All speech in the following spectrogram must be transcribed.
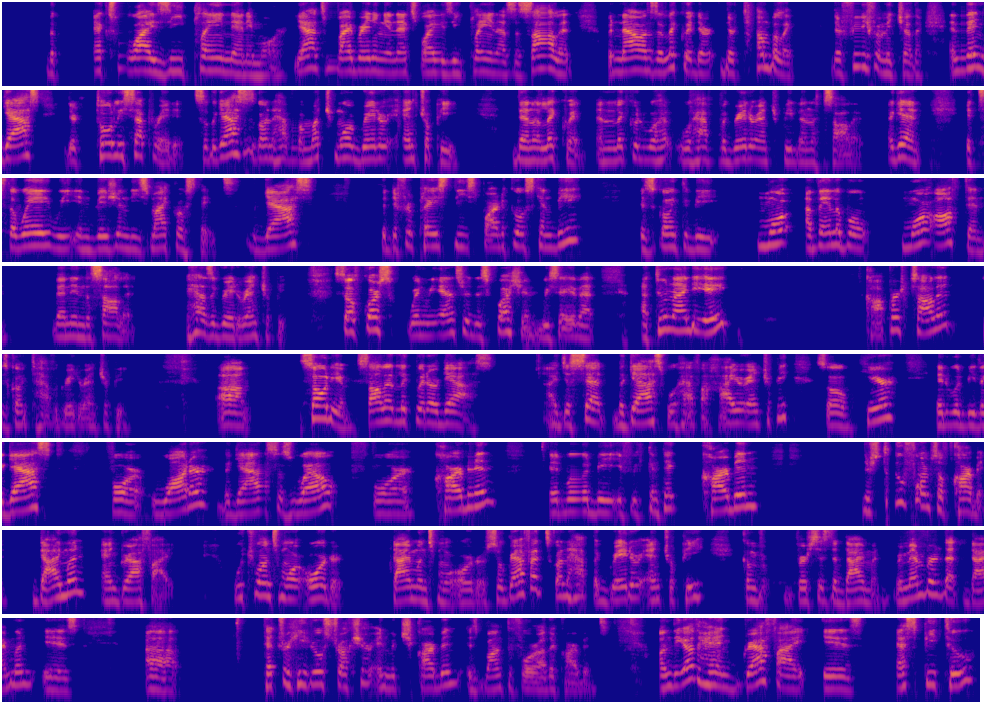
the XYZ plane anymore. Yeah, it's vibrating in XYZ plane as a solid, but now as a liquid, they're, they're tumbling. They're free from each other. And then gas, they're totally separated. So the gas is going to have a much more greater entropy than a liquid, and liquid will, ha will have a greater entropy than a solid. Again, it's the way we envision these microstates. The gas, the different place these particles can be, is going to be more available more often than in the solid. It has a greater entropy. So of course, when we answer this question, we say that at 298, copper solid is going to have a greater entropy. Um, sodium, solid, liquid, or gas, I just said the gas will have a higher entropy. So here it would be the gas for water, the gas as well for carbon. It would be, if we can take carbon, there's two forms of carbon, diamond and graphite. Which one's more ordered? Diamond's more ordered. So graphite's going to have the greater entropy versus the diamond. Remember that diamond is uh, tetrahedral structure in which carbon is bound to four other carbons. On the other hand, graphite is sp2.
